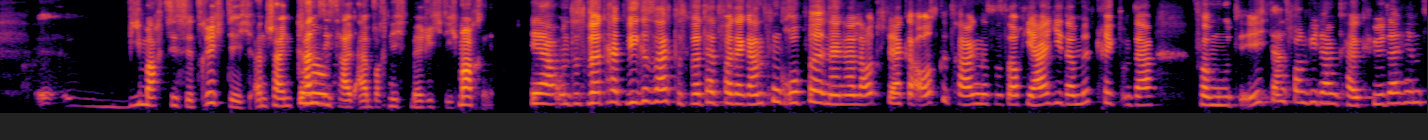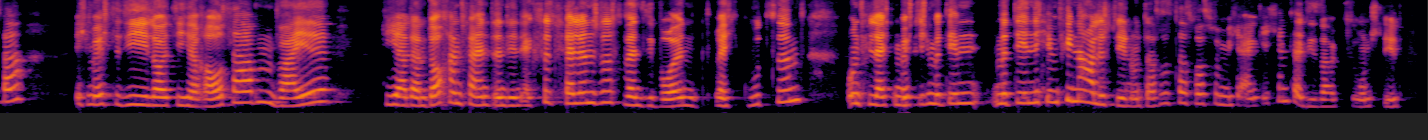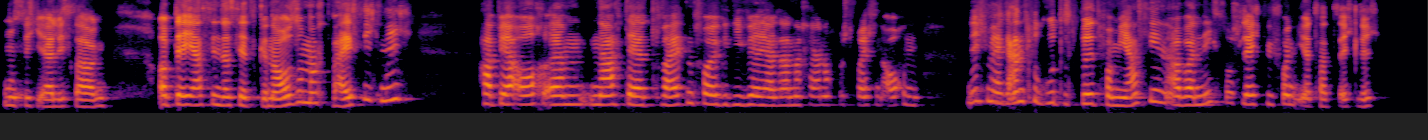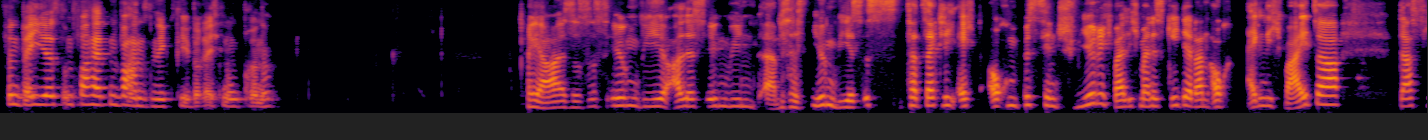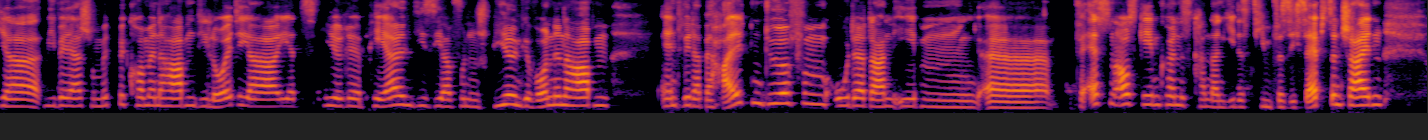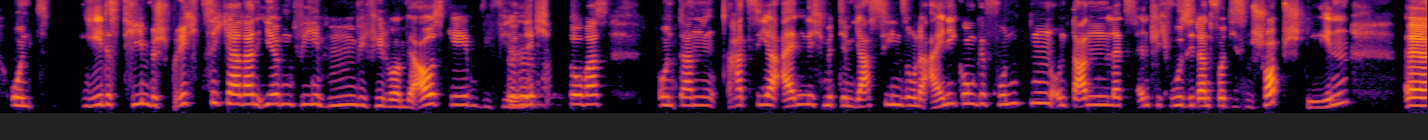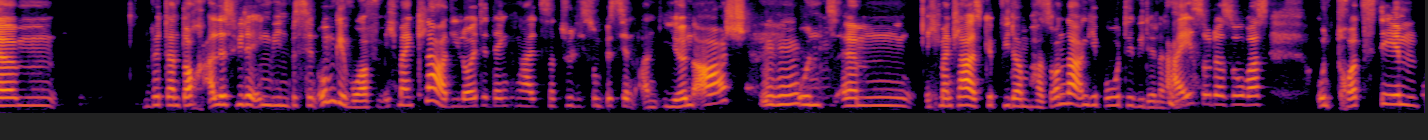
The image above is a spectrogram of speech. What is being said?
wie macht sie es jetzt richtig? Anscheinend kann Genau. sie es halt einfach nicht mehr richtig machen. Ja, und es wird halt, wie gesagt, es wird halt vor der ganzen Gruppe in einer Lautstärke ausgetragen, dass es auch ja jeder mitkriegt. Und da vermute ich dann schon wieder ein Kalkül dahinter. Ich möchte die Leute hier raushaben, weil die ja dann doch anscheinend in den Exit-Challenges, wenn sie wollen, recht gut sind. Und vielleicht möchte ich mit dem, mit denen nicht im Finale stehen. Und das ist das, was für mich eigentlich hinter dieser Aktion steht, muss ich ehrlich sagen. Ob der Yassin das jetzt genauso macht, weiß ich nicht. Hab ja auch ähm, nach der zweiten Folge, die wir ja dann nachher noch besprechen, auch ein nicht mehr ganz so gutes Bild vom Yassin, aber nicht so schlecht wie von ihr tatsächlich. Ich finde, bei ihr ist im Verhalten wahnsinnig viel Berechnung drin. Ja, also es ist irgendwie alles irgendwie, äh, was heißt irgendwie, es ist tatsächlich echt auch ein bisschen schwierig, weil ich meine, es geht ja dann auch eigentlich weiter, dass ja, wie wir ja schon mitbekommen haben, die Leute ja jetzt ihre Perlen, die sie ja von den Spielen gewonnen haben, entweder behalten dürfen oder dann eben äh, für Essen ausgeben können. Das kann dann jedes Team für sich selbst entscheiden. Und jedes Team bespricht sich ja dann irgendwie, hm, wie viel wollen wir ausgeben, wie viel Mhm. nicht, sowas. Und dann hat sie ja eigentlich mit dem Yassin so eine Einigung gefunden und dann letztendlich, wo sie dann vor diesem Shop stehen, ähm, wird dann doch alles wieder irgendwie ein bisschen umgeworfen. Ich meine, klar, die Leute denken halt natürlich so ein bisschen an ihren Arsch. Mhm. Und ähm, ich meine, klar, es gibt wieder ein paar Sonderangebote wie den Reis oder sowas. Und trotzdem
